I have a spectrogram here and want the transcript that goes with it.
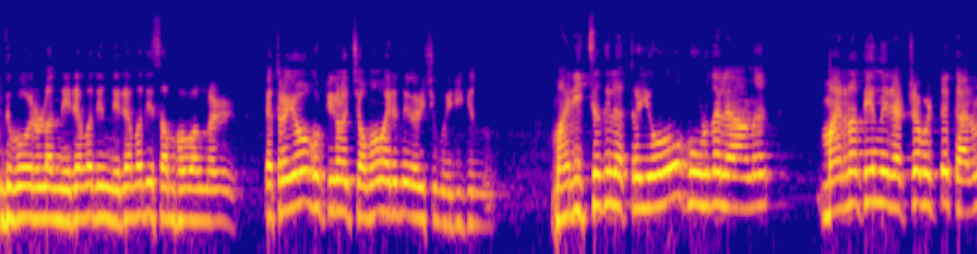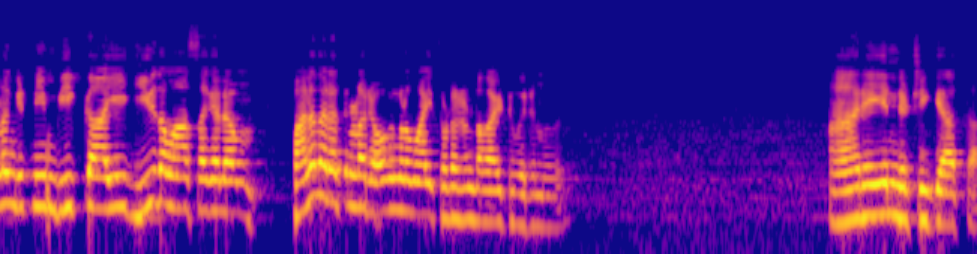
ഇതുപോലുള്ള നിരവധി നിരവധി സംഭവങ്ങൾ എത്രയോ കുട്ടികൾ ചുമ മരുന്ന് കഴിച്ചു പോയിരിക്കുന്നു. മരിച്ചതിൽ എത്രയോ കൂടുതലാണ് മരണത്തിൽ നിന്ന് രക്ഷപ്പെട്ട് കരളും കിഡ്നിയും വീക്കായി ജീവിതമാസകലം പലതരത്തിലുള്ള രോഗങ്ങളുമായി തുടരേണ്ടതായിട്ട് വരുന്നത്. ആരെയും രക്ഷിക്കാത്ത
